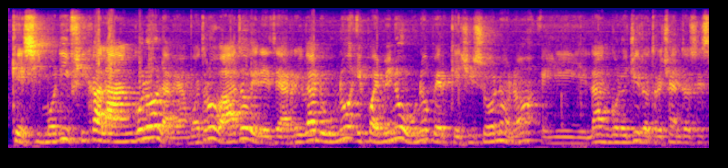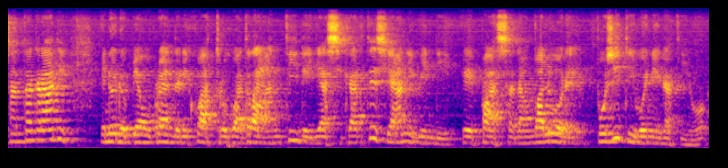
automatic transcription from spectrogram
che si modifica l'angolo, l'abbiamo trovato, vedete arriva ad 1 e poi meno 1 perché ci sono no, l'angolo giro 360 gradi e noi dobbiamo prendere i quattro quadranti degli assi cartesiani, quindi eh, passa da un valore positivo e negativo.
